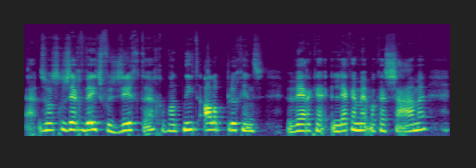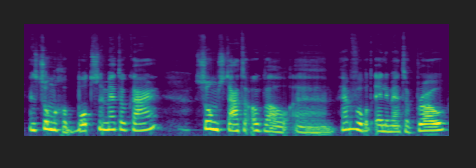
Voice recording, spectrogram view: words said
Ja, zoals gezegd, wees voorzichtig, want niet alle plugins werken lekker met elkaar samen en sommige botsen met elkaar. Soms staat er ook wel, uh, hè, bijvoorbeeld Elementor Pro,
